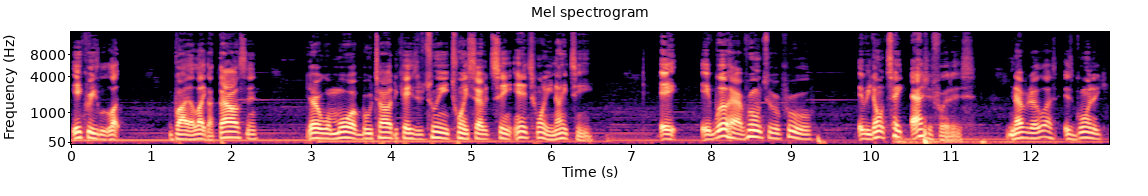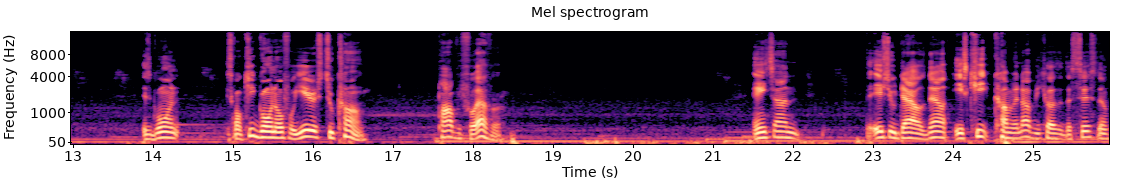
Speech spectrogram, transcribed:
increase by like a thousand, there were more brutality cases between 2017 and 2019. It it will have room to improve if we don't take action for this, nevertheless, it's going to, it's going, it's going to keep going on for years to come, probably forever. Anytime the issue dials down, it's keep coming up because of the system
